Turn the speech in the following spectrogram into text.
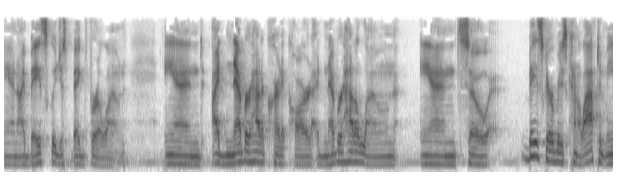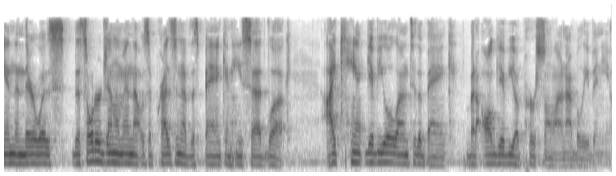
and I basically just begged for a loan. And I'd never had a credit card, I'd never had a loan. And so basically everybody's kind of laughed at me. And then there was this older gentleman that was the president of this bank, and he said, Look, I can't give you a loan to the bank, but I'll give you a personal loan. I believe in you.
